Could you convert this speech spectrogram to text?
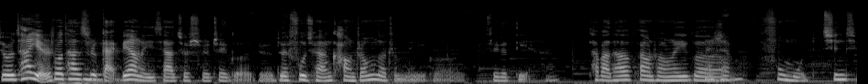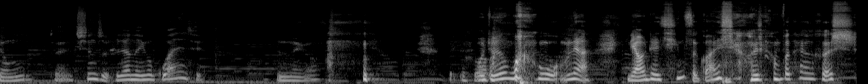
就是他也是说他是改变了一下，就是这个就是对父权抗争的这么一个这个点，他把它放成了一个父母亲情对亲子之间的一个关系。那个，我觉得我 我们俩聊这亲子关系好像不太合适。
